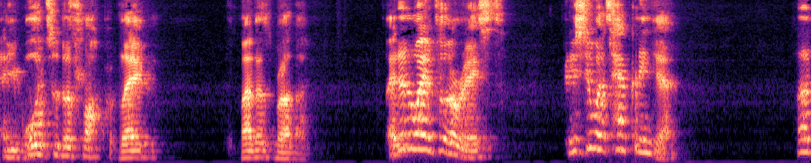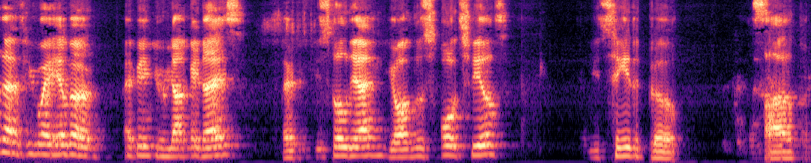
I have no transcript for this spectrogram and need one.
and he watered the flock of Laban, his mother's brother. They didn't wait for the rest. Can you see what's happening here? I don't know if you were ever, maybe in your younger days, if you're still young, you're on the sports field, and you see the girl of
